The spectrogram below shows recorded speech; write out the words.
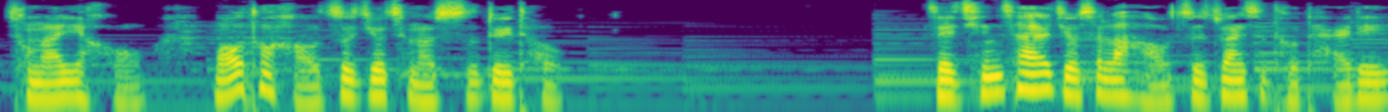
从那以后，猫同耗子就成了死对头。这钦差就是那耗子转世投胎的。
